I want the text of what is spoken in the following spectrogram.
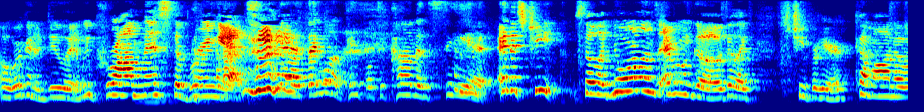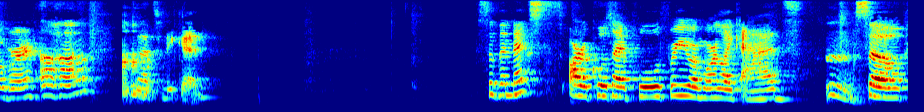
oh, we're gonna do it, and we promise to bring it. yes, they want people to come and see it. And it's cheap. So like New Orleans, everyone goes. They're like, it's cheaper here. Come on over. Uh huh. That's pretty good. So the next articles I pulled for you are more like ads. Mm. So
